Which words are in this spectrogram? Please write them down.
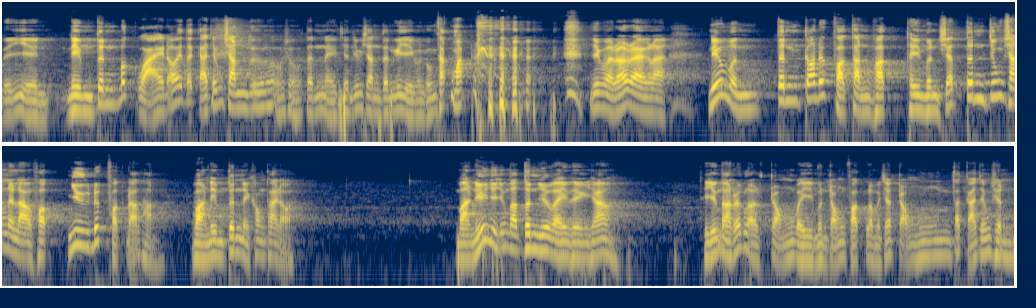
cái gì niềm tin bất hoại đối tất cả chúng sanh. Tôi nói Ủa, tin này trên chúng sanh tin cái gì mình cũng thắc mắc. Nhưng mà rõ ràng là nếu mình tin có đức phật thành phật thì mình sẽ tin chúng sanh này là phật như đức phật đã thành. Và niềm tin này không thay đổi. Và nếu như chúng ta tin như vậy thì sao? Thì chúng ta rất là trọng vì mình trọng phật là mình sẽ trọng tất cả chúng sinh.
